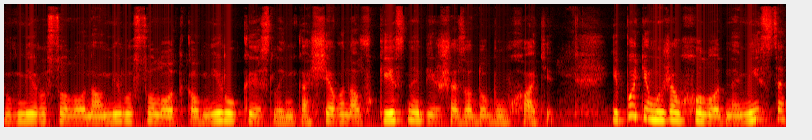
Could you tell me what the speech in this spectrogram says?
в міру солона, в міру солодка, в міру кисленька. Ще вона вкисне більше за добу в хаті. І потім уже в холодне місце.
